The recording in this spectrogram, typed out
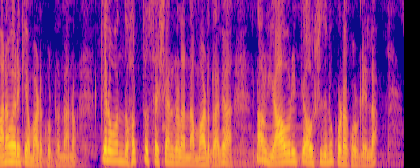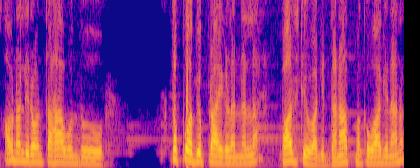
ಮನವರಿಕೆ ಮಾಡಿಕೊಟ್ಟು ನಾನು ಕೆಲವೊಂದು ಹತ್ತು ಸೆಷನ್ಗಳನ್ನು ಮಾಡಿದಾಗ ನಾವು ಯಾವ ರೀತಿ ಔಷಧಿನೂ ಕೂಡ ಕೊಡಲಿಲ್ಲ. ಅವನಲ್ಲಿರುವಂತಹ ಒಂದು ತಪ್ಪು ಅಭಿಪ್ರಾಯಗಳನ್ನೆಲ್ಲ ಪಾಸಿಟಿವ್ ಆಗಿ, ಧನಾತ್ಮಕವಾಗಿ ನಾನು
